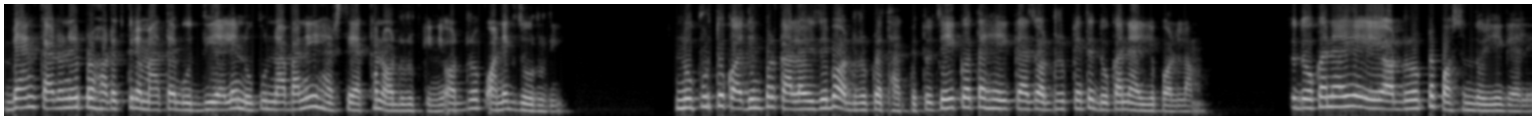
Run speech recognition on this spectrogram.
ব্যাংক কারণের পর হঠাৎ করে মাথায় বুদ্ধি এলে নুপুর না বানিয়ে হারছে একখান অডরূপ কিনি। অডরূপ অনেক জরুরি। নুপুর তো কয়দিন পর কালা হয়ে যাবে, অডরূপটা থাকবে। তো যেই কথা হেই কাজ অডরূপ কিনতে দোকানে আইয়ে পড়লাম। তো দোকানে আইয়ে এই অডরূপটা পছন্দ হয়ে গেলে.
